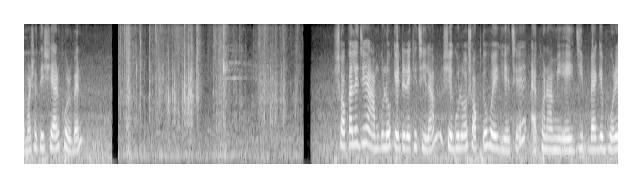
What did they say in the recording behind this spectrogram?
আমার সাথে শেয়ার করবেন। সকালে যে আমগুলো কেটে রেখেছিলাম, সেগুলো শক্ত হয়ে গিয়েছে। এখন আমি এই জিপ ব্যাগে ভরে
